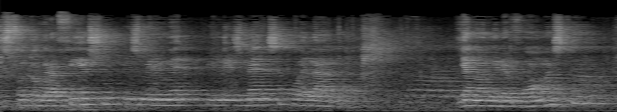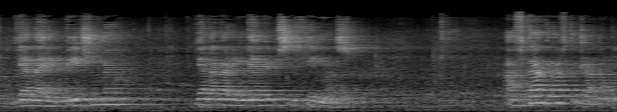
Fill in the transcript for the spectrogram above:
τις φωτογραφίες σου πλημμυρισμένες από Ελλάδα, για να ονειρευόμαστε, για να ελπίζουμε, για να γαλινεύει η ψυχή μας. Αυτά γράφτηκαν από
